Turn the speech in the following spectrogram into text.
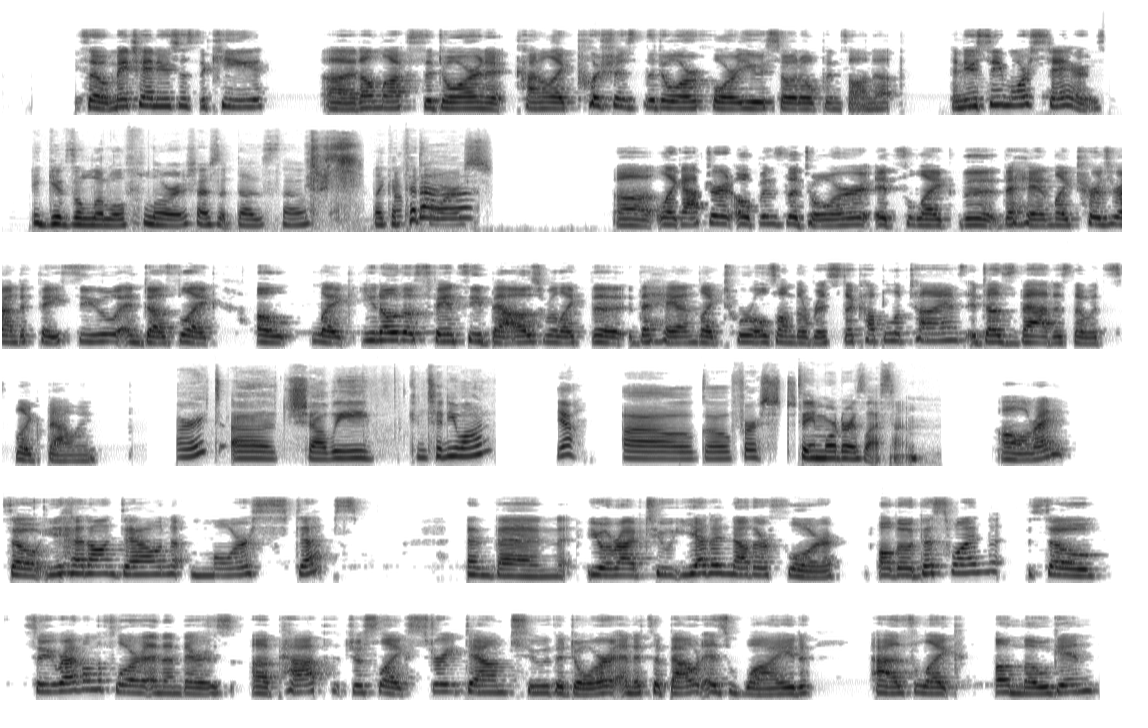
So Mage Hand uses the key. Uh, it unlocks the door and it kind of like pushes the door for you, so it opens on up, and you see more stairs. It gives a little flourish as it does so, like a of ta-da. course. Uh, like after it opens the door, it's like the the hand like turns around to face you and does like a like you know those fancy bows where like the the hand like twirls on the wrist a couple of times. It does that as though it's like bowing. All right. Uh, shall we continue on? Yeah, I'll go first. Same order as last time. All right. So you head on down more steps, and then you arrive to yet another floor. Although this one, so so you arrive on the floor, and then there's a path just like straight down to the door, and it's about as wide as like a mogan.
